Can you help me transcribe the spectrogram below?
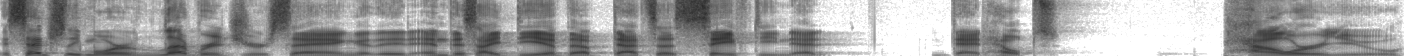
essentially more leverage, you're saying, and this idea that that's a safety net that helps power you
